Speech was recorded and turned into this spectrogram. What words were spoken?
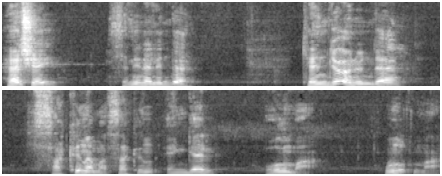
Her şey senin elinde. Kendi önünde sakın ama sakın engel olma. Unutma.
